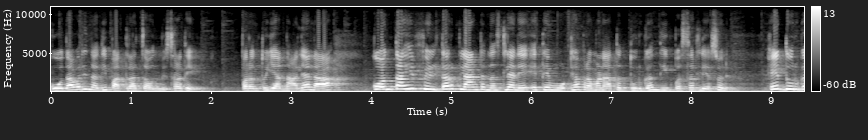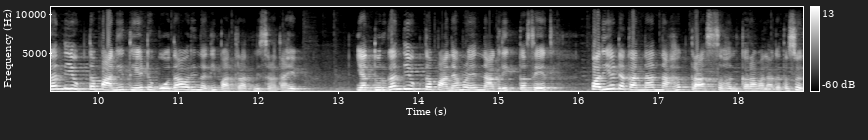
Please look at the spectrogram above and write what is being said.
गोदावरी नदी पात्रात जाऊन मिसळते. परंतु या नाल्याला कोणताही फिल्टर प्लांट नसल्याने येथे मोठ्या प्रमाणात दुर्गंधी पसरली असून हे दुर्गंधीयुक्त पाणी थेट गोदावरी नदी पात्रात मिसळत आहे. या दुर्गंधीयुक्त पाण्यामुळे नागरिक तसेच पर्यटकांना नाहक त्रास सहन करावा लागत असून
